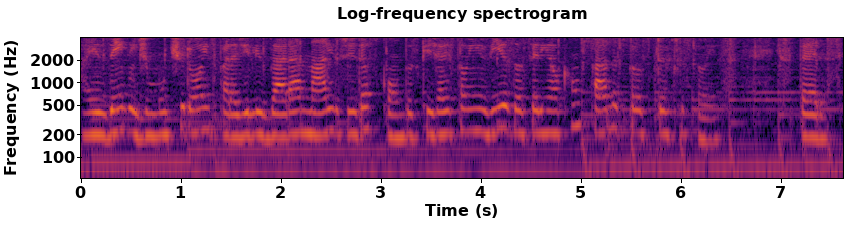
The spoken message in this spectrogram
a exemplo de multirões para agilizar a análise das contas que já estão em vias a serem alcançadas pelas prescrições. Espera-se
